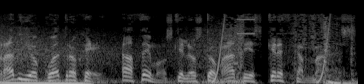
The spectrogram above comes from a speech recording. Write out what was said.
Radio 4G. Hacemos que los tomates crezcan más.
